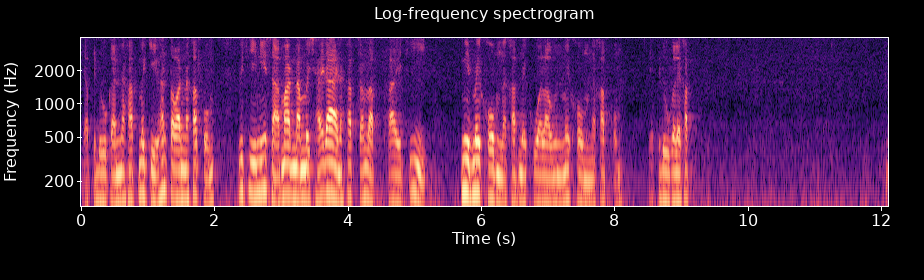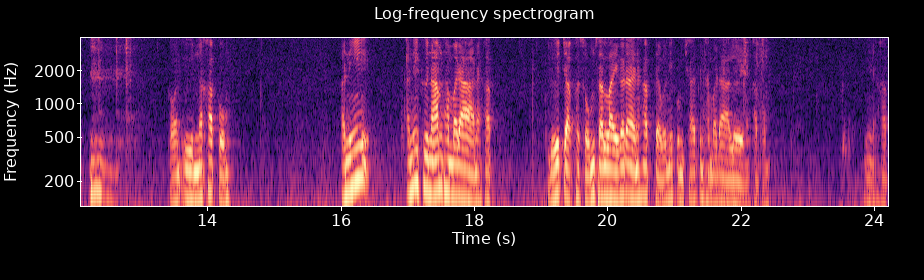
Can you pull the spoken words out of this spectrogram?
เดี๋ยวไปดูกันนะครับ ไม่กี่ขั้นตอนนะครับ ผมวิธีนี้สามารถนำไปใช้ได้นะครับสำหรับใครที่มีดไม่คมนะครับ ในครัวเรามันไม่คมนะครับ ผมเดี๋ยวไปดูกันเลยครับ ก่อนอื่นนะครับผม อันนี้อันนี้คือน้ำธรรมดานะครับ หรือจะผสมสไลด์ก็ได้นะครับ แต่วันนี้ผมใช้เป็นธรรมดาเลยนะครับผมนี่นะครับ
